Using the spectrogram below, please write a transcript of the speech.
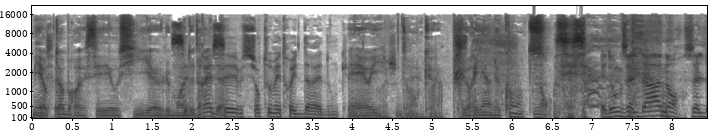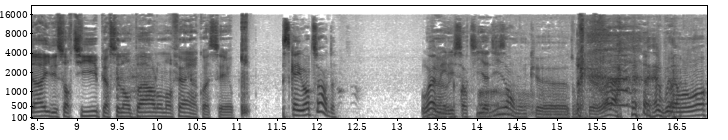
Mais octobre, c'est aussi euh, le mois de Dread. C'est surtout Metroid Dread, donc. Eh oui, donc plus rien ne compte. Non, c'est ça. Et donc Zelda, non, Zelda, il est sorti, personne n'en parle, on n'en fait rien, quoi. C'est. Skyward Sword. Ouais, mais il est sorti il y a 10 ans, donc, euh, donc euh, voilà. Au bout d'un moment,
